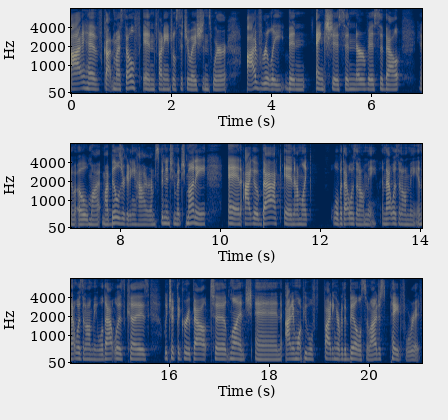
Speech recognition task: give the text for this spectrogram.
I have gotten myself in financial situations where I've really been anxious and nervous about, you know, oh, my, my bills are getting higher. I'm spending too much money. And I go back and I'm like, well, but that wasn't on me, and that wasn't on me, and that wasn't on me. Well, that was because we took the group out to lunch, and I didn't want people fighting over the bill, so I just paid for it.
